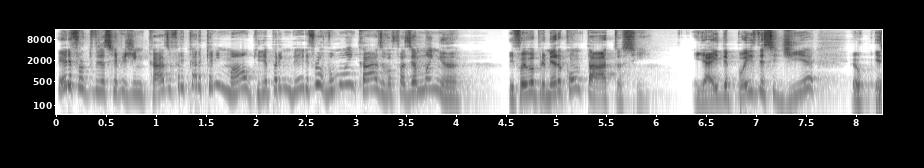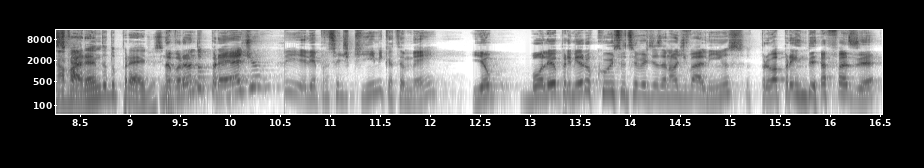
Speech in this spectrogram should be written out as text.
Ele falou que fazia cerveja em casa, eu falei, cara, que animal, queria aprender. Ele falou, vamos lá em casa, vou fazer amanhã. E foi meu primeiro contato, assim. E aí, depois desse dia... Eu, na cara, varanda do prédio, assim. Na varanda do prédio, ele é professor de química também. E eu bolei o primeiro curso de cerveja artesanal de Valinhos para eu aprender a fazer.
